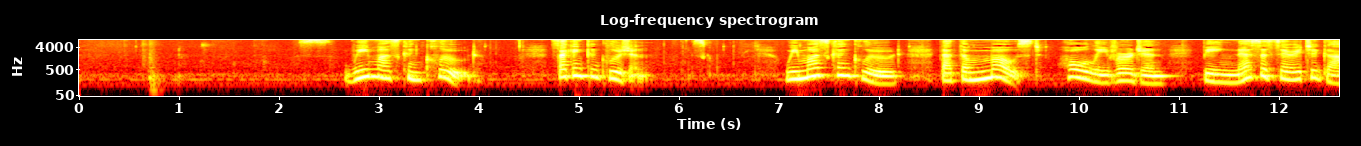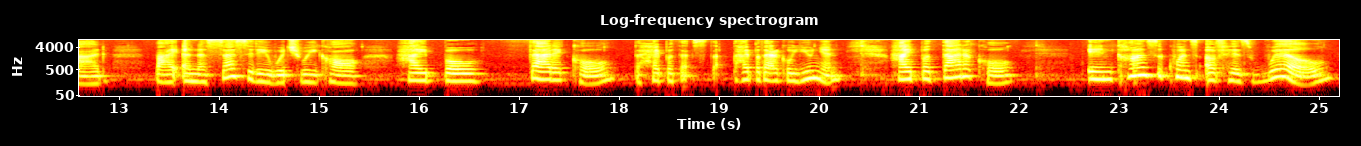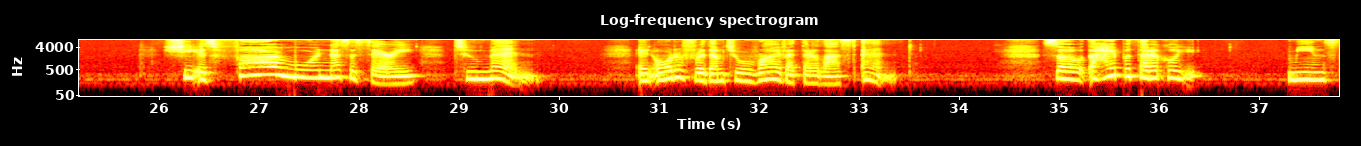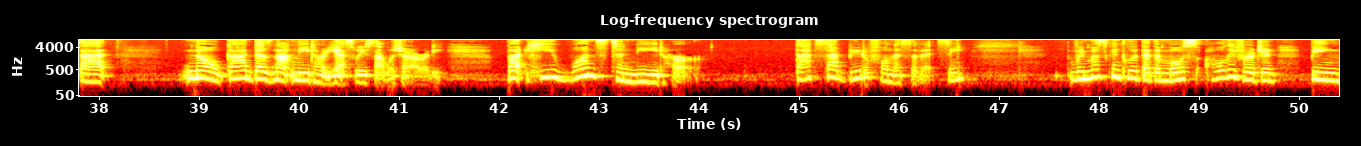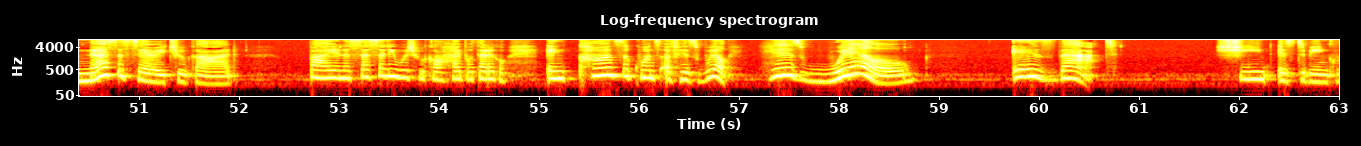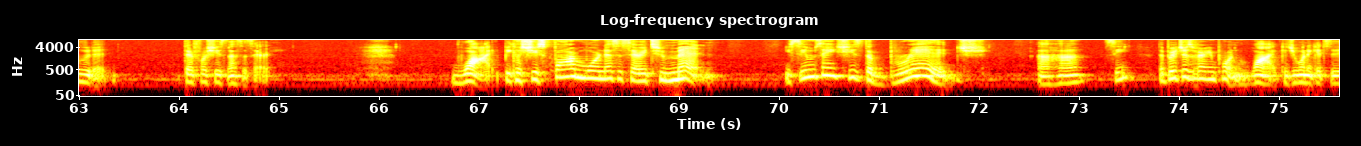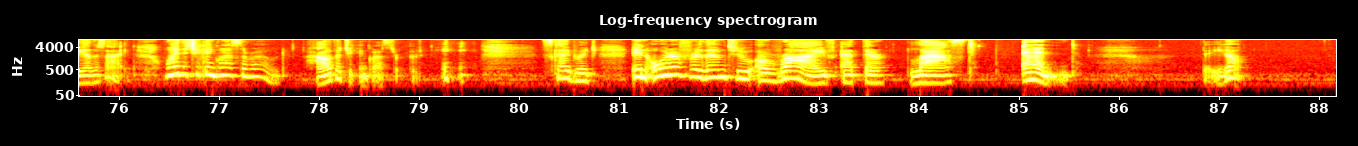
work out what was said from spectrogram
We must conclude. Second conclusion. We must conclude that the most holy Virgin, being necessary to God, by a necessity which we call hypothetical, the hypothetical union, hypothetical, in consequence of his will, she is far more necessary to men in order for them to arrive at their last end. So the hypothetical means that no, God does not need her. Yes, we established it already but he wants to need her. That's that beautifulness of it, see? We must conclude that the most holy virgin being necessary to God by a necessity which we call hypothetical in consequence of his will. His will is that she is to be included. Therefore, she's necessary. Why? Because she's far more necessary to men you see what I'm saying? She's the bridge. Uh huh. See? The bridge is very important. Why? Because you want to get to the other side. Why the chicken cross the road? How the chicken cross the road? Sky bridge. In order for them to arrive at their last end. There you go.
